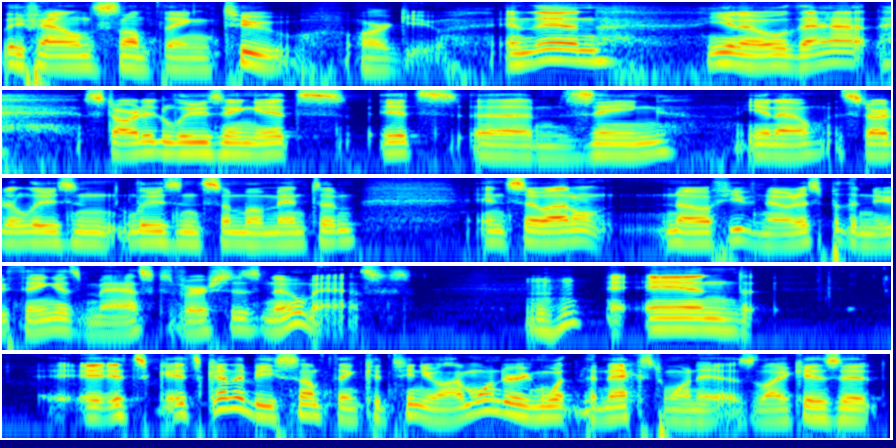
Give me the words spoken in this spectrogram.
they found something to argue. And then, you know, that started losing its its um, zing. You know, it started losing losing some momentum. And so I don't know if you've noticed, but the new thing is masks versus no masks. Mm-hmm. And it's it's going to be something continual. I'm wondering what the next one is. Like, is it?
